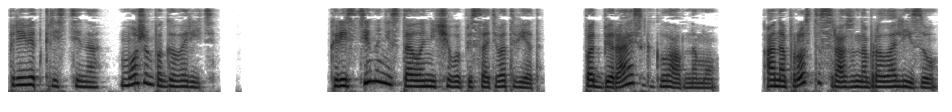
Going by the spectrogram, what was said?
«Привет, Кристина. Можем поговорить?» Кристина не стала ничего писать в ответ, подбираясь к главному. Она просто сразу набрала Лизу.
